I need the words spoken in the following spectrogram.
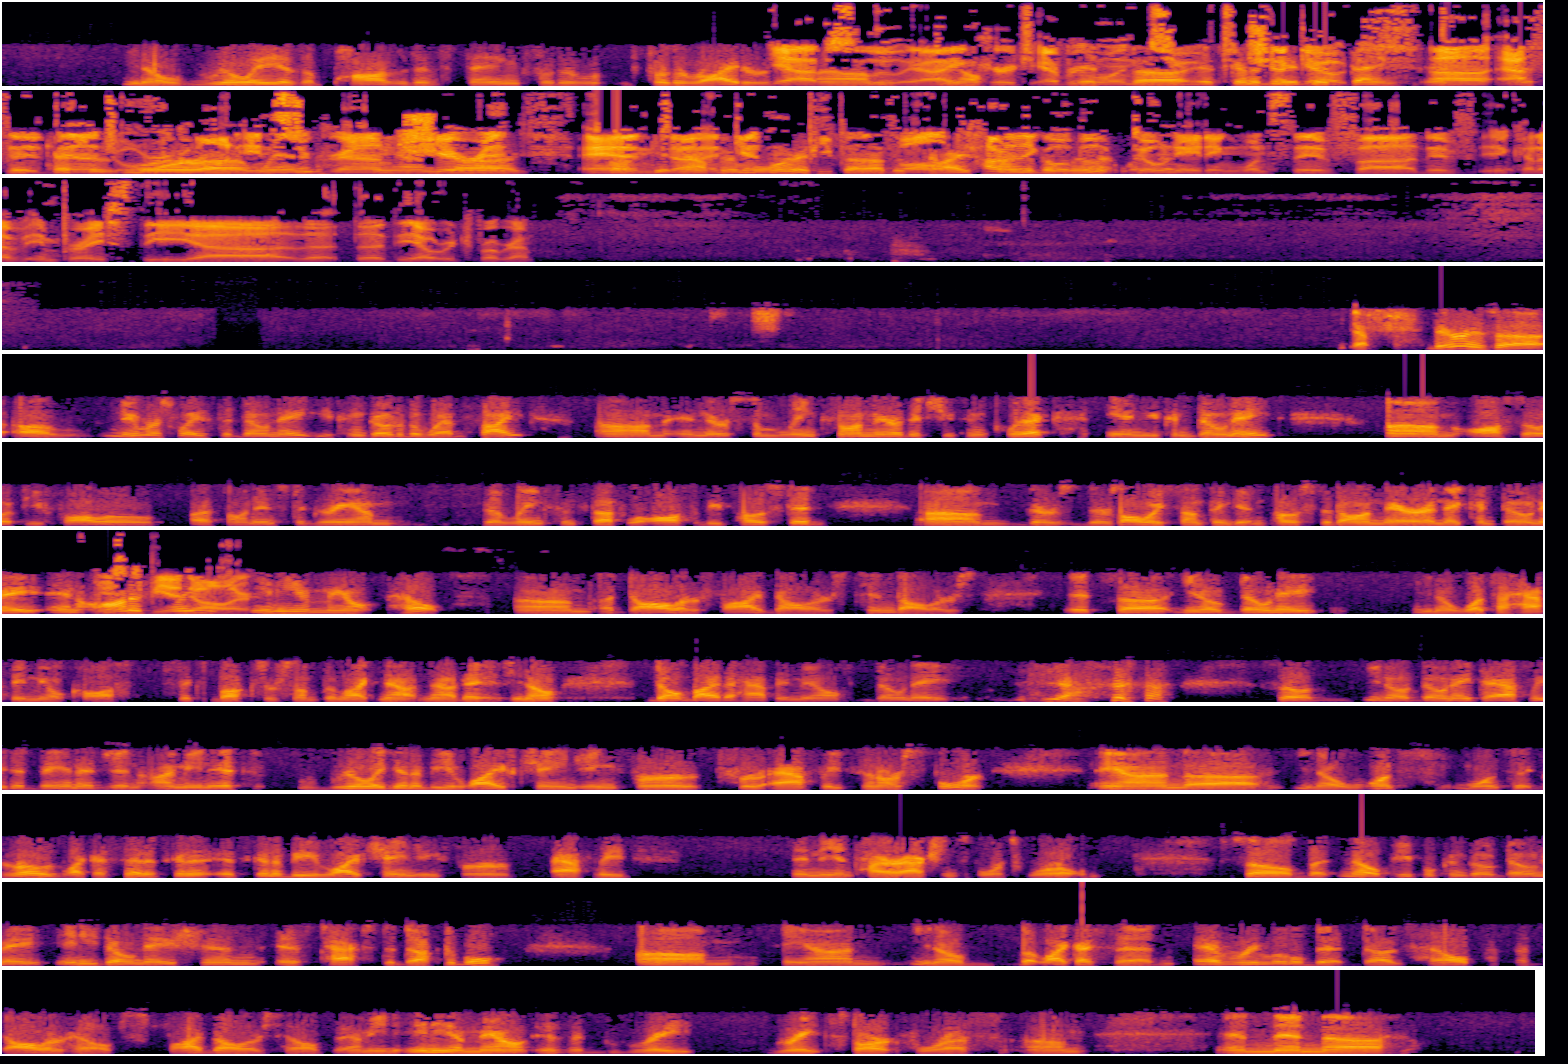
you know, really is a positive thing for the for the riders. Yeah, absolutely. Um, I know, encourage everyone it's, uh, to, it's to check be a good out thing. Uh, Athlete Advantage more, on uh, Instagram. and, share uh, it and uh, and get more, people uh, involved. How do they go about donating once they've uh, they've kind of embraced the uh, the, the the outreach program? Yep. There is a, a numerous ways to donate. You can go to the website, um, and there's some links on there that you can click, and you can donate. Um, also, if you follow us on Instagram, the links and stuff will also be posted. Um, there's there's always something getting posted on there, and they can donate. And Used to be a honestly, any amount helps. Um, a dollar, five dollars, ten dollars. It's uh, you know, donate. You know, what's a Happy Meal cost? Six bucks or something like that nowadays. You know, don't buy the Happy Meal. Donate. Yeah. so you know, donate to Athlete Advantage, and I mean, it's really going to be life changing for for athletes in our sport. And uh, you know, once once it grows, like I said, it's gonna it's gonna be life changing for athletes in the entire action sports world. So, but no, people can go donate. Any donation is tax deductible. Um, and you know, but like I said, every little bit does help. A dollar helps. Five dollars help. I mean, any amount is a great, great start for us. Um, and then, uh,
